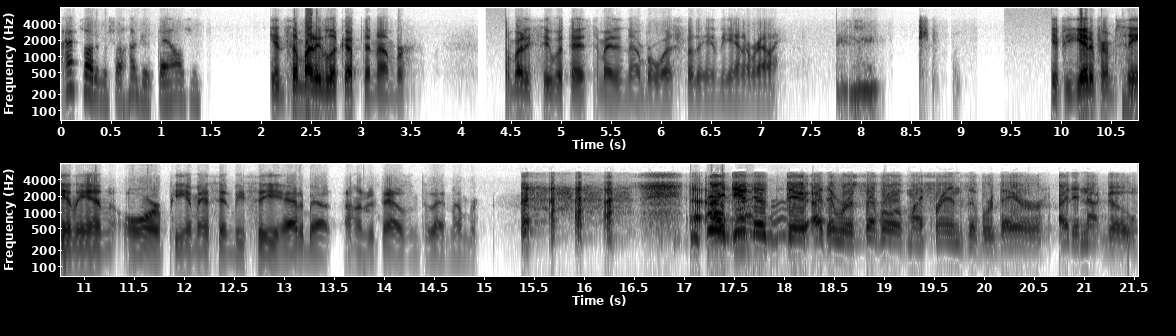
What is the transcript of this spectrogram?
I thought it was a hundred thousand. Can somebody look up the number? Somebody see what the estimated number was for the Indiana rally. If you get it from CNN or PMSNBC, add about a hundred thousand to that number. I do know there uh, there were several of my friends that were there. I did not go.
